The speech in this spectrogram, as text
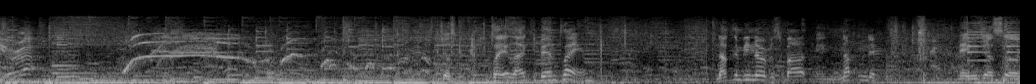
You're up. Just play like you've been playing. Nothing to be nervous about, ain't nothing different. Maybe just a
